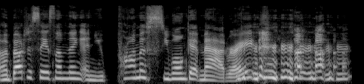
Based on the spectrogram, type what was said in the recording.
I'm about to say something and you promise you won't get mad, right?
